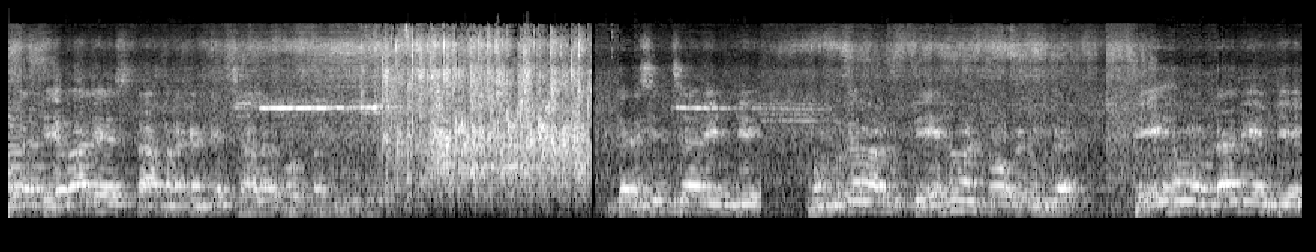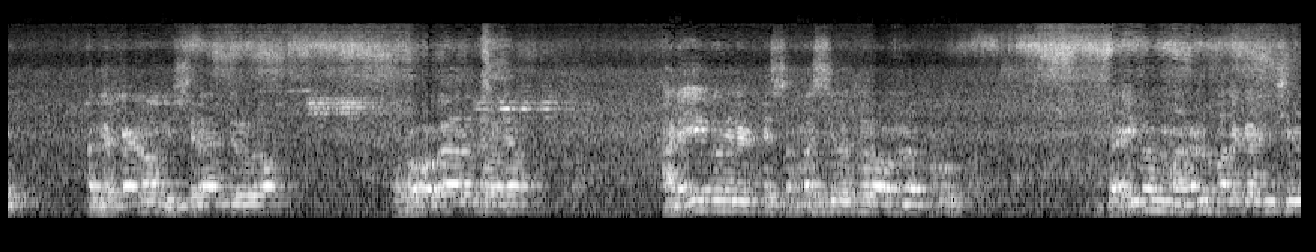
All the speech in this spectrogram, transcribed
ఒక దేవాలయ స్థాపన కంటే చాలా గొప్పది దర్శించాలి అంటే ముందుగా మనకు దేహం అంటూ ఒకటి ఉండాలి. దేహం ఉండాలి అంటే అది ఎక్కడో విశ్రాంతిలో రోగాలతోనో అనేకమైనటువంటి సమస్యలతో ఉన్నప్పుడు దైవం మనను పలకరించిన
